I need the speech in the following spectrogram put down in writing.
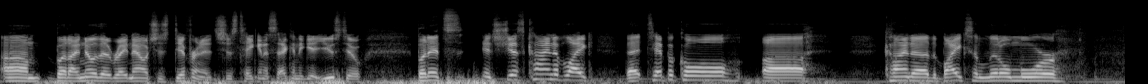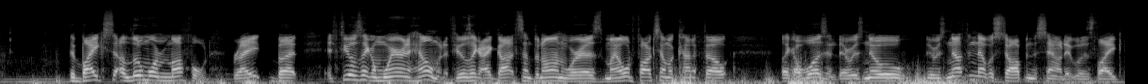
um, but I know that right now it's just different. It's just taking a second to get used to. But it's it's just kind of like that typical uh, kind of the bike's a little more the bike's a little more muffled, right? But it feels like I'm wearing a helmet. It feels like I got something on, whereas my old Fox helmet kind of felt like I wasn't. There was no, there was nothing that was stopping the sound. It was like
